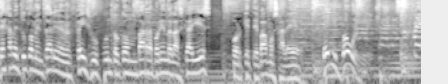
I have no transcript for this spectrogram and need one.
Déjame tu comentario en facebook.com barra poniendo las calles porque te vamos a leer. David Bowie.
